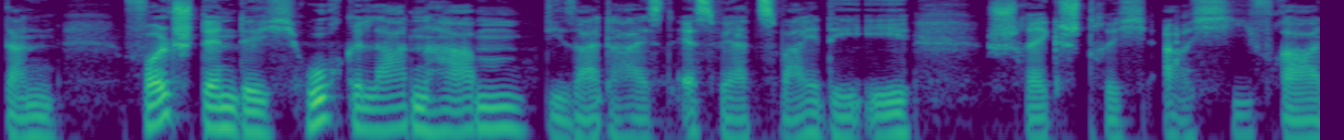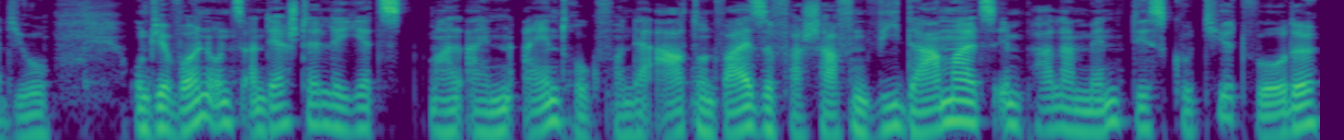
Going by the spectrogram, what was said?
dann vollständig hochgeladen haben. Die Seite heißt swr2.de-archivradio. Und wir wollen uns an der Stelle jetzt mal einen Eindruck von der Art und Weise verschaffen, wie damals im Parlament diskutiert wurde.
